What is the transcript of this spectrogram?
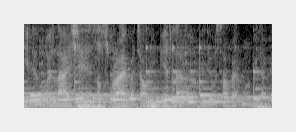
thì đừng quên like share subscribe và cho mình biết là video sau các bạn muốn mình làm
